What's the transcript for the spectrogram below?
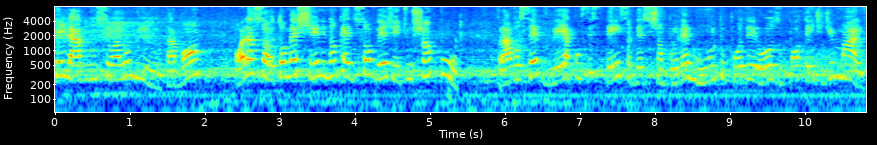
espelhado no seu alumínio, tá bom? Olha só, eu tô mexendo e não quer dissolver, gente, o shampoo. Pra você ver a consistência desse shampoo, ele é muito poderoso, potente demais.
